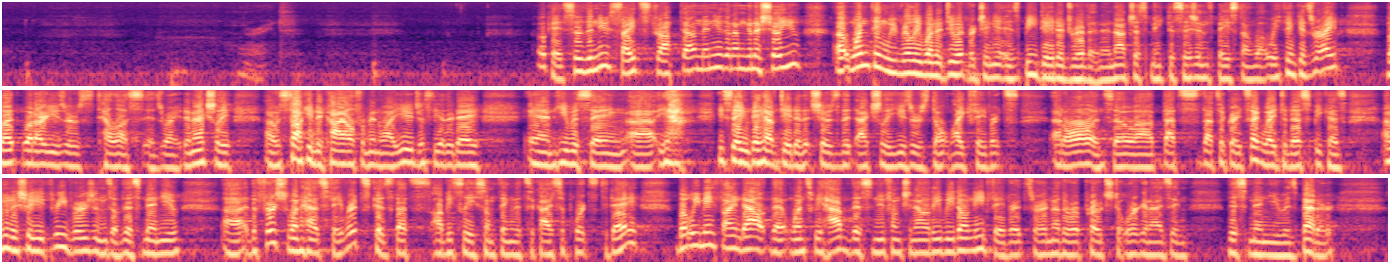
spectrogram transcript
Okay, so the new sites drop-down menu that I'm going to show you, uh, one thing we really want to do at Virginia is be data-driven and not just make decisions based on what we think is right, but what our users tell us is right. And actually, I was talking to Kyle from NYU just the other day, and he was saying, uh, yeah, he's saying they have data that shows that actually users don't like favorites at all, and so uh, that's, that's a great segue to this because I'm going to show you three versions of this menu. Uh, the first one has favorites because that's obviously something that Sakai supports today, but we may find that once we have this new functionality, we don't need favorites or another approach to organizing this menu is better.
